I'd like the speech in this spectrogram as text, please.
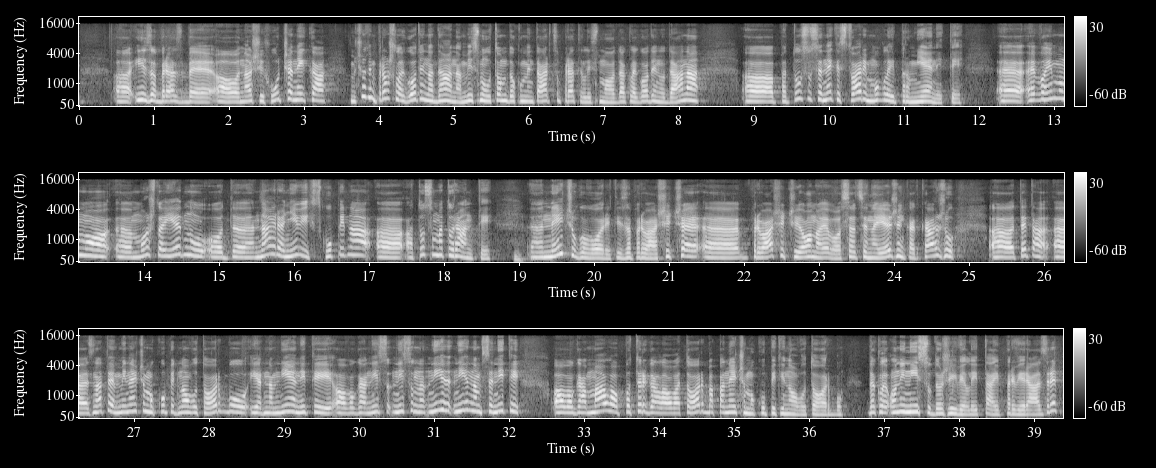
izobrazbe naših učenika. Međutim, prošla je godina dana. Mi smo u tom dokumentarcu, pratili smo dakle godinu dana, pa tu su se neke stvari mogle i promijeniti. E, evo imamo e, možda jednu od e, najranjivijih skupina, a to su maturanti. Neću govoriti za prvašiće. Prvašići ono, evo, sad se naježim kad kažu teta, znate, mi nećemo kupiti novu torbu jer nam nije niti, ovoga, nisu, nije, nije nam se niti ovoga, malo potrgala ova torba pa nećemo kupiti novu torbu. Dakle, oni nisu doživjeli taj prvi razred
